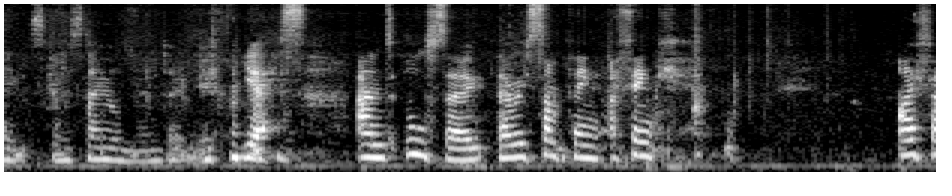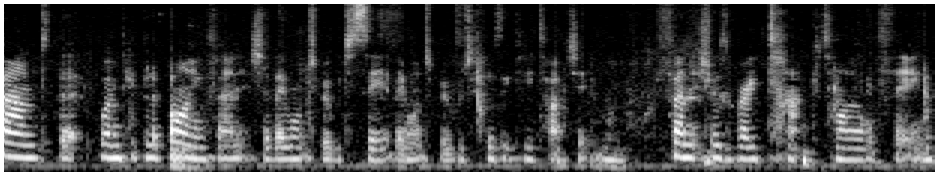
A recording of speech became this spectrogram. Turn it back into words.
paint's going to stay on then, don't you? yes, and also there is something I think I found that when people are buying furniture, they want to be able to see it, they want to be able to physically touch it. Hmm. Furniture is a very tactile thing,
